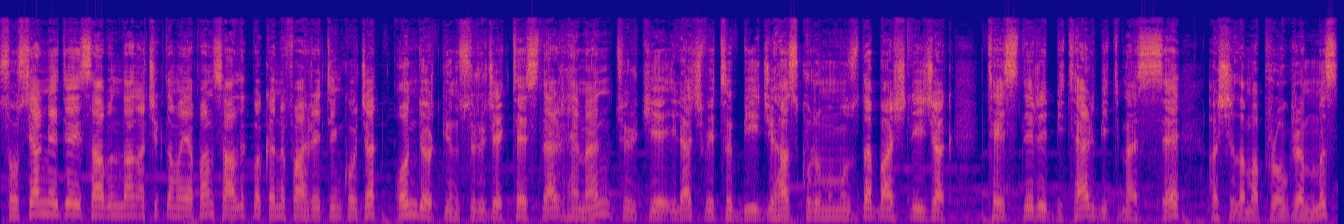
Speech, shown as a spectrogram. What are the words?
Sosyal medya hesabından açıklama yapan Sağlık Bakanı Fahrettin Koca, 14 gün sürecek testler hemen Türkiye İlaç ve Tıbbi Cihaz Kurumumuzda başlayacak. Testleri biter bitmezse aşılama programımız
